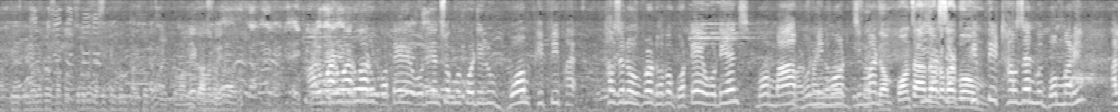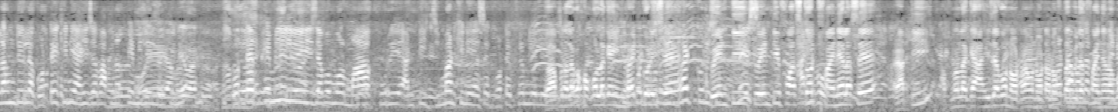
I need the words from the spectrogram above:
বাকী তোমালোকে ছাপোৰ্ট কৰিব যাতে খেলখন ভালকৈ আৰু। আৰু আৰু আৰু আৰু গোটেই অডিয়েঞ্চক মই কৈ দিলোঁ বম ফিফটি থাউজেণ্ডৰ ওপৰত হ'ব গোটেই অডিয়েঞ্চ মোৰ মা ভনী মোৰ যিমান। ফিফটি থাউজেণ্ড মই বম মাৰিম আলহামদুলিল্লাহ গোটেইখিনি আহি যাব আপোনাৰ ফেমিলি লৈ কিনে গোটেই ফেমিলি লৈ আহি যাব মোৰ মা খুৰী আণ্টি যিমানখিনি আছে গোটেই ফেমিলি লৈ আপোনালোকে। সকলোকে ইনভাইট কৰিছে। টুৱেণ্টি টুৱেণ্টি ফাৰ্ষ্টত। ফাইনেল আছে ৰাতি আপোনালোকে আহি যাব নটা নটা দহটাৰ নটা ভিতৰত ফাইনেল হ'ব।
